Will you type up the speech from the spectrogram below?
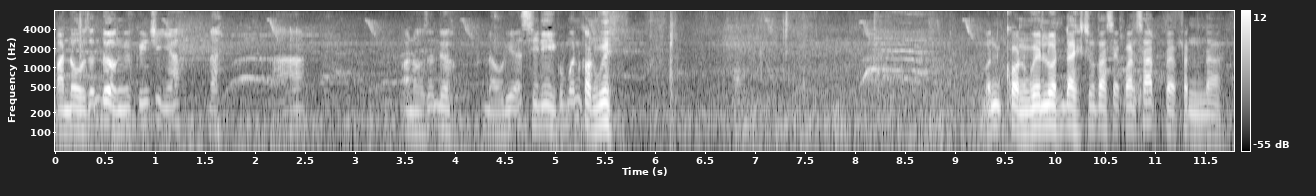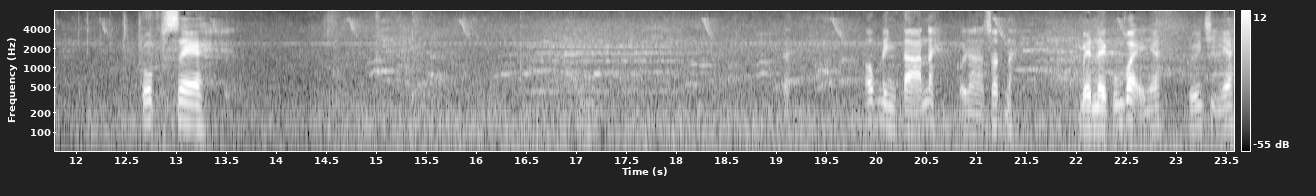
Bản đồ dẫn đường như quý anh chị nhé đây. Đó. bản đồ dẫn đường. Đầu đĩa CD cũng vẫn còn nguyên. Vẫn còn nguyên luôn. Đây chúng ta sẽ quan sát về phần uh, cốp xe Đây ốc đinh tán này của nhà sản xuất này. Bên đây cũng vậy nhé quý anh chị nhé.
